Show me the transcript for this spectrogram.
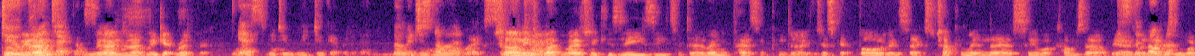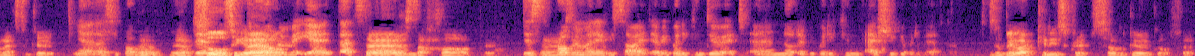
do we contact don't, us. We don't do that. We get rid of it. Yes, we do. We do get rid of it, but we just know how it works. so Chinese black magic is easy to do. Any peasant can do it. You just get a bowl of insects, chuck them in there, see what comes out the This is the and that's the problem. one. That's the good. Yeah, that's the problem. yeah, The- sorting it out. problem, yeah, that's the That's problem. the hard bit. This a problem on every side. Everybody can do it, and not everybody can actually get rid of it. It's a bit like kiddie scripts on Google for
